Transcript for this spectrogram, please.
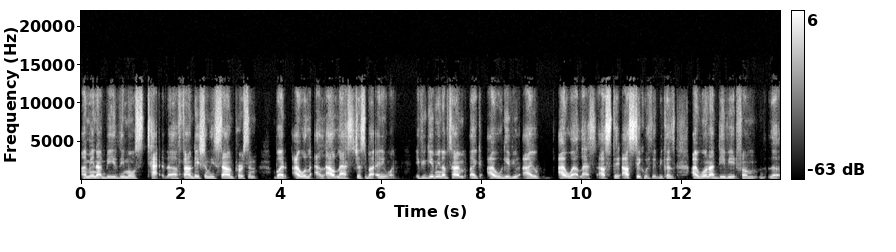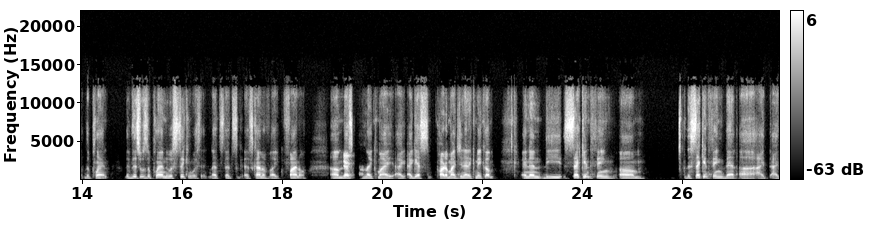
I may not be the most ta- uh, foundationally sound person, but I will outlast just about anyone. If you give me enough time, like I will give you, I I will outlast. I'll stick. I'll stick with it because I will not deviate from the the plan. If this was the plan, we're sticking with it. That's that's that's kind of like final. Um, yep. That's kind of like my I, I guess part of my genetic makeup. And then the second thing, um, the second thing that uh, I, I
